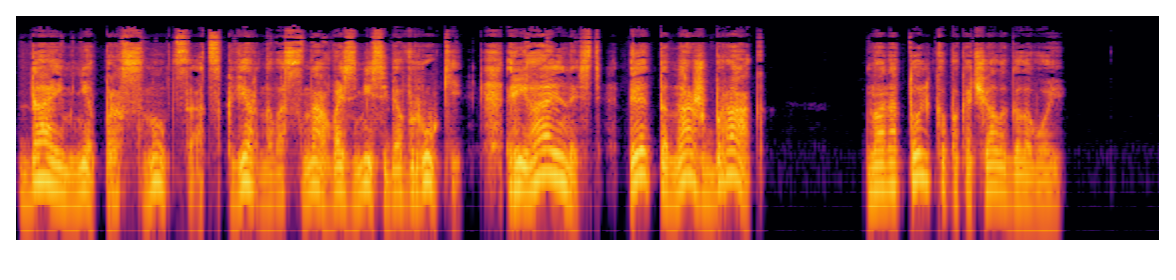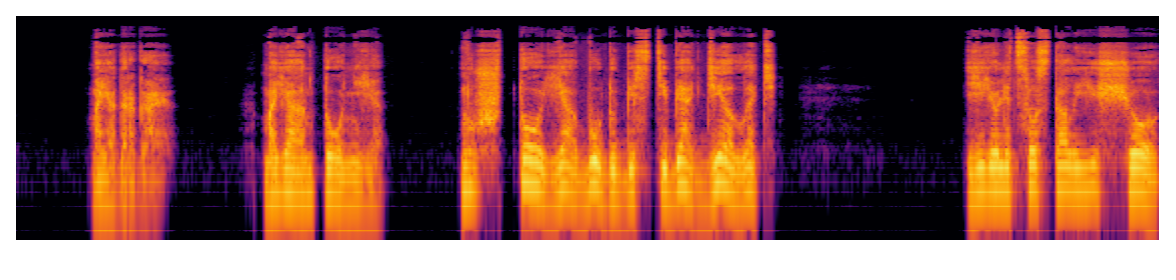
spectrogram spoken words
Дай мне проснуться от скверного сна, возьми себя в руки. Реальность — это наш брак. Но она только покачала головой. Моя дорогая, моя Антония, ну что я буду без тебя делать? Ее лицо стало еще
